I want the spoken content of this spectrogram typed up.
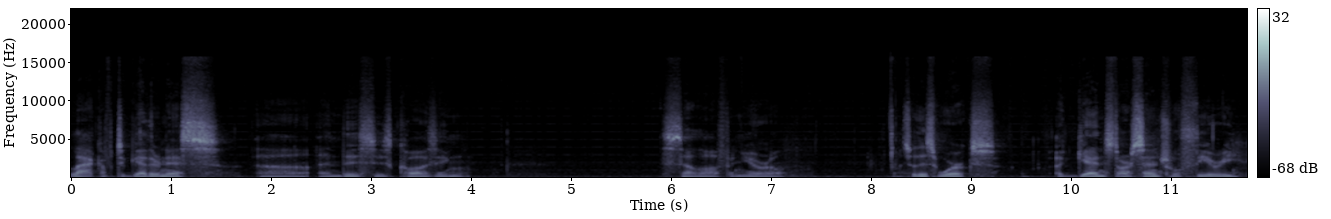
lack of togetherness, uh, and this is causing sell off in euro. So this works against our central theory,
